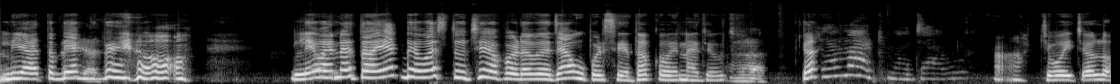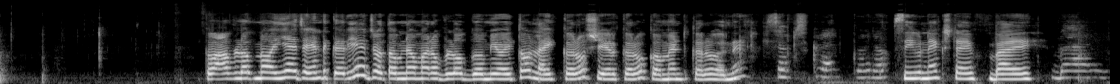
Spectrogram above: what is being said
લ્યા તો બેગ લેવાના તો એક બે વસ્તુ છે પણ હવે જવું પડશે. ધક્કો એના જેવું છે. જોઈ ચલો. તો આ બ્લોગ નો અહીંયા જ એન્ડ કરીએ. જો તમને અમારો બ્લોગ ગમ્યો હોય તો લાઈક કરો શેર કરો કમેન્ટ કરો અને સબસ્ક્રાઇબ કરો. See you next time bye bye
